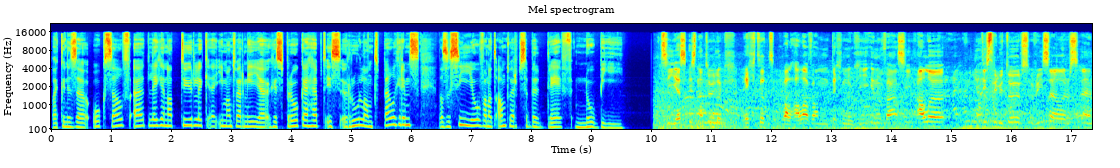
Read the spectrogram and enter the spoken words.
dat kunnen ze ook zelf uitleggen natuurlijk. Iemand waarmee je gesproken hebt is Roland Pelgrims. Dat is de CEO van het Antwerpse bedrijf Nobi. CES is natuurlijk echt het walhalla van technologie-innovatie. Alle distributeurs, resellers en,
